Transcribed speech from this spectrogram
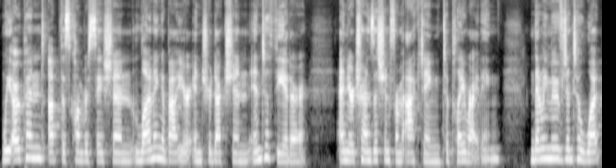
we opened up this conversation learning about your introduction into theater and your transition from acting to playwriting. Then we moved into what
